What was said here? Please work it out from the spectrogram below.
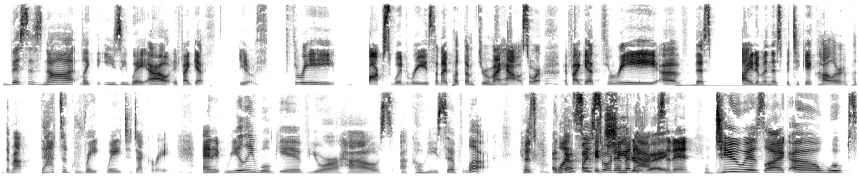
this is not like the easy way out. If I get, you know, three boxwood wreaths and I put them through my house, or if I get three of this item in this particular color and put them out. That's a great way to decorate. And it really will give your house a cohesive look. Because once like is sort of an accident, mm-hmm. two is like, oh, whoops.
